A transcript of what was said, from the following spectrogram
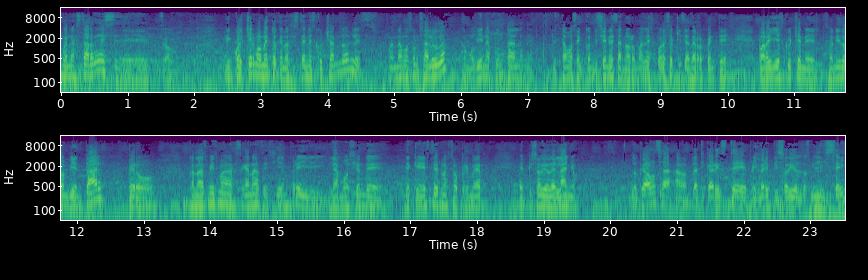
Buenas tardes. eh, yo- en cualquier momento que nos estén escuchando, les mandamos un saludo. Como bien apunta Alan, eh, estamos en condiciones anormales, por eso quizá de repente por ahí escuchen el sonido ambiental, pero con las mismas ganas de siempre y la emoción de, que este es nuestro primer episodio del año. Lo que vamos a, a platicar este primer episodio del 2016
